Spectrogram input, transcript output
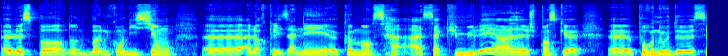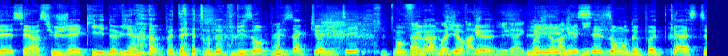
le sport dans de bonnes conditions alors que les années commencent à, s'accumuler. Hein. Je pense que pour nous deux, c'est un sujet qui devient peut-être de plus en plus d'actualité au ah fur et à mesure que les, saisons de podcast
